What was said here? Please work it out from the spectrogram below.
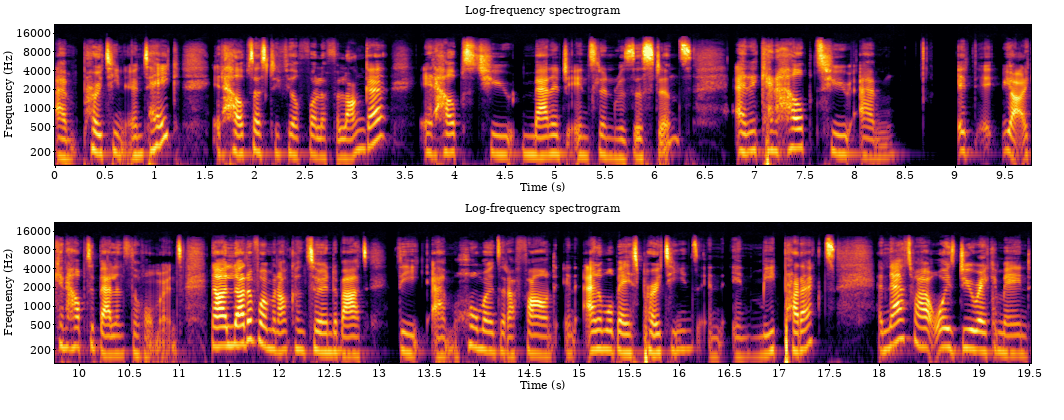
um, protein intake. It helps us to feel fuller for longer. It helps to manage insulin resistance, and it can help to um, it, it, yeah, it can help to balance the hormones. Now, a lot of women are concerned about the um, hormones that are found in animal-based proteins in in meat products, and that's why I always do recommend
